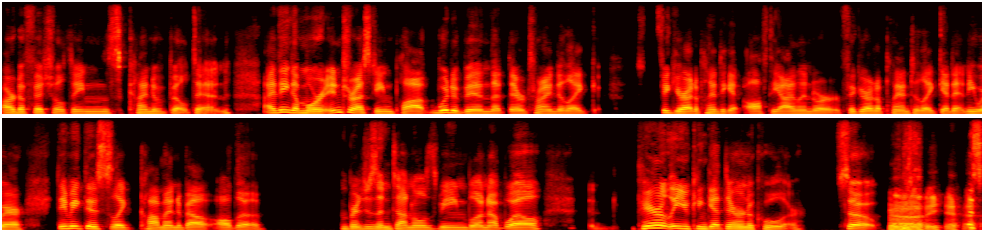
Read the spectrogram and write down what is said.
artificial things kind of built in. I think a more interesting plot would have been that they're trying to like figure out a plan to get off the island or figure out a plan to like get anywhere. They make this like comment about all the bridges and tunnels being blown up. Well, apparently you can get there in a cooler. So yeah. let's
